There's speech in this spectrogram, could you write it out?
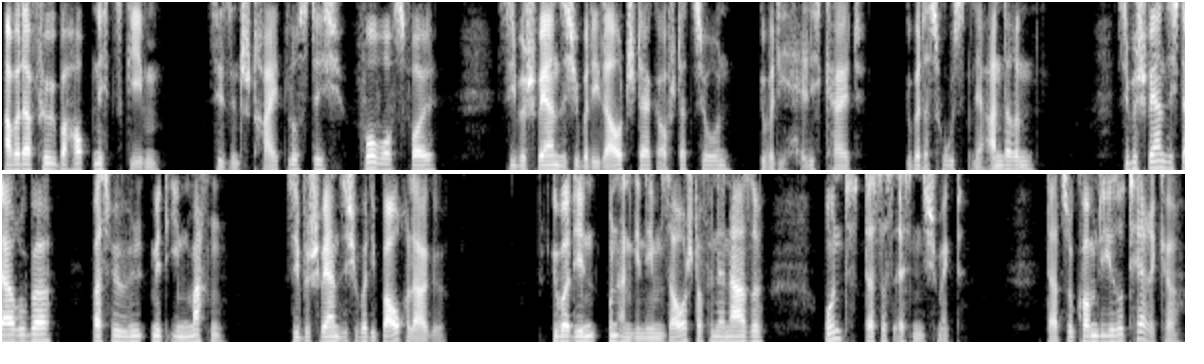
aber dafür überhaupt nichts geben. Sie sind streitlustig, vorwurfsvoll, sie beschweren sich über die Lautstärke auf Station, über die Helligkeit, über das Husten der anderen. Sie beschweren sich darüber, was wir mit ihnen machen. Sie beschweren sich über die Bauchlage, über den unangenehmen Sauerstoff in der Nase und dass das Essen nicht schmeckt. Dazu kommen die Esoteriker.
